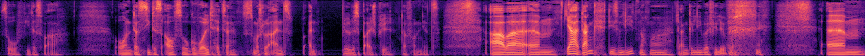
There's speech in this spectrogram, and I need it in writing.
so wie das war. Und dass sie das auch so gewollt hätte. Das ist zum Beispiel eins, ein blödes Beispiel davon jetzt. Aber ähm, ja, dank diesem Lied nochmal, danke lieber Philipp, ähm,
